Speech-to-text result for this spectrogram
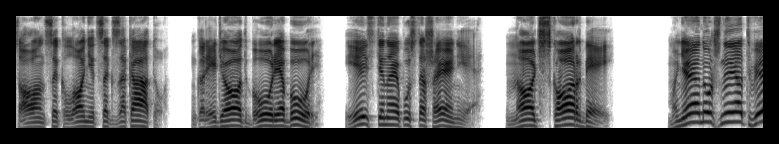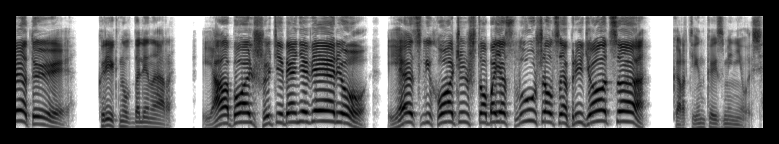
Солнце клонится к закату. Грядет буря-бурь, истинное пустошение, ночь скорбей. Мне нужны ответы, крикнул Долинар. Я больше тебе не верю. Если хочешь, чтобы я слушался, придется...» Картинка изменилась.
